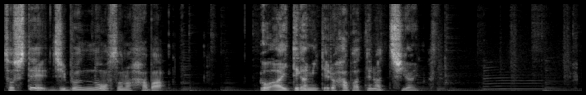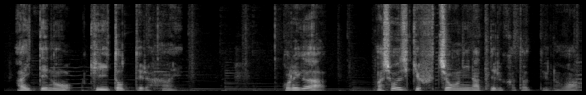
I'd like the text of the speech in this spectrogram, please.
そして自分のその幅と相手が見てる幅っていうのは違います。相手の切り取ってる範囲これが、まあ、正直不調になってる方っていうのは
